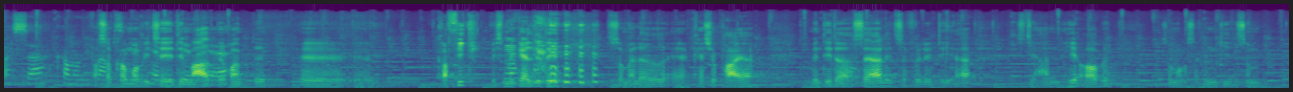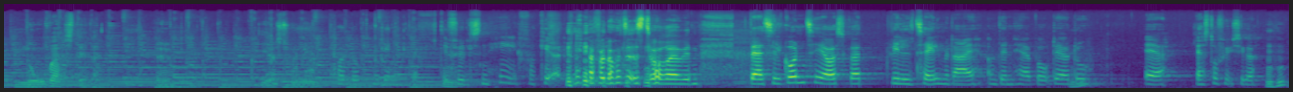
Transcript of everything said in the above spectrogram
Og så kommer vi og så kommer til vi til her, det meget berømte øh, øh, grafik, hvis man Ja. kalder det det, som er lavet af Cassiopeia. Men det, der er særligt selvfølgelig, det er stjernen heroppe, som også er angivet som Nova Stella astronomien. Prøv at lukke den igen. Det- Det føles sådan helt forkert, at jeg får lov til at stå og røre ved den. Bertil, grunden til, at jeg også godt ville tale med dig om den her bog, det er, at du er astrofysiker. Mm-hmm.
